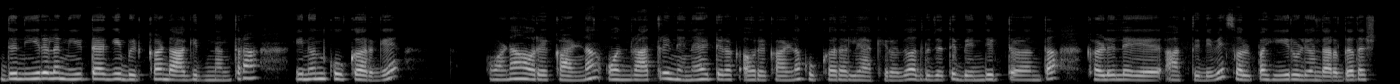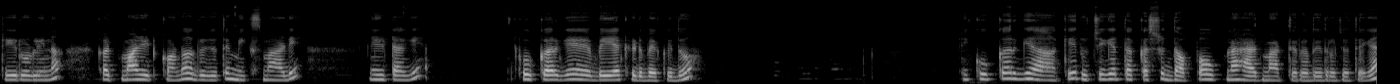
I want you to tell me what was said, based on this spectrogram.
ಇದು ನೀರೆಲ್ಲ ನೀಟಾಗಿ ಬಿಟ್ಕೊಂಡು ಆಗಿದ ನಂತರ ಇನ್ನೊಂದು ಕುಕ್ಕರ್ಗೆ ಒಣ ಅವರೆಕಾಳನ್ನ ಒಂದು ರಾತ್ರಿ ನೆನೆ ಇಟ್ಟಿರೋ ಅವರೆಕಾಳನ್ನ ಕುಕ್ಕರಲ್ಲಿ ಹಾಕಿರೋದು. ಅದ್ರ ಜೊತೆ ಬೆಂದಿಟ್ಟಿರೋಂಥ ಕಳಲೆ ಹಾಕ್ತಿದ್ದೀವಿ. ಸ್ವಲ್ಪ ಈರುಳ್ಳಿ, ಒಂದು ಅರ್ಧದಷ್ಟು ಈರುಳ್ಳಿನ ಕಟ್ ಮಾಡಿ ಇಟ್ಕೊಂಡು ಅದ್ರ ಜೊತೆ ಮಿಕ್ಸ್ ಮಾಡಿ ನೀಟಾಗಿ ಕುಕ್ಕರ್ಗೆ ಬೇಯಕ್ಕೆ ಇಡಬೇಕು ಇದು. ಈ ಕುಕ್ಕರ್ಗೆ ಹಾಕಿ ರುಚಿಗೆ ತಕ್ಕಷ್ಟು ದಪ್ಪ ಉಪ್ಪನ್ನ ಆ್ಯಡ್ ಮಾಡ್ತಿರೋದು ಇದ್ರ ಜೊತೆಗೆ.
